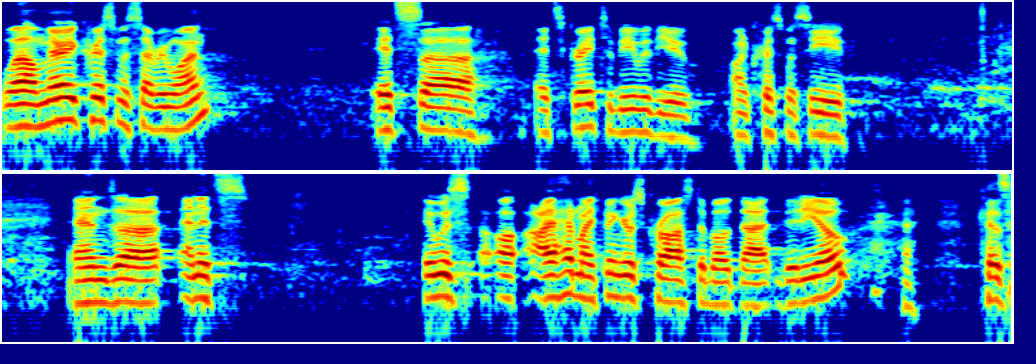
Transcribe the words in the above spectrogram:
Well, Merry Christmas, everyone. It's, uh, it's great to be with you on Christmas Eve. And, uh, and it's, it was, uh, I had my fingers crossed about that video because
